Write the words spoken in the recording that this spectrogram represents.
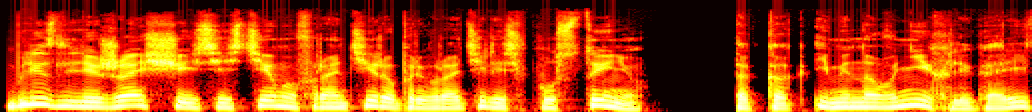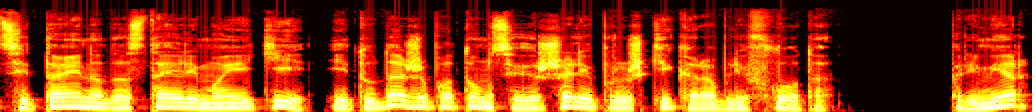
Близлежащие системы фронтира превратились в пустыню, так как именно в них лигорийцы тайно доставили маяки и туда же потом совершали прыжки корабли флота. Пример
